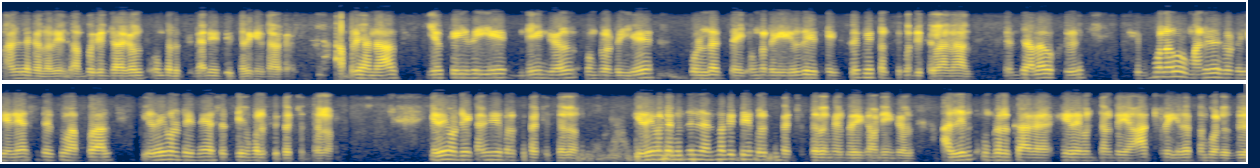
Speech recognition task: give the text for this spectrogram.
மனிதர்கள் அதை நம்புகின்றார்கள் உங்களுக்கு கணியத்தை தருகின்றார்கள். அப்படியானால் இயற்கையிலேயே நீங்கள் உங்களுடைய உள்ளத்தை உங்களுடைய இதயத்தை தூய்மைப்படுத்திக் கொண்டிருக்கிறானால் எந்த அளவுக்கு இவ்வளவு மனிதர்களுடைய நேசத்திற்கும் அப்பால் இறைவனுடைய நேசத்தை உங்களுக்கு பெற்றுத்தரும். இறைவனுடைய கல்வியை உங்களுக்கு பெற்றுத்தரும். இறைவனிடமிருந்து நன்மதிப்பை உங்களுக்கு பெற்றுத்தரும் என்பதை கவனியுங்கள். அதில் உங்களுக்காக இறைவன் தன்னுடைய ஆற்றலை இழக்கும் பொழுது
